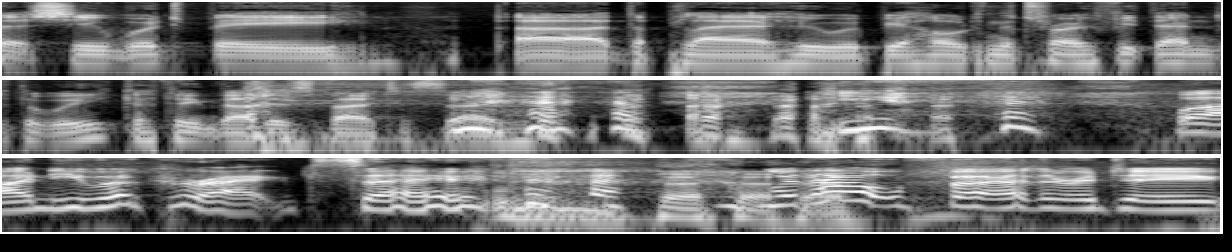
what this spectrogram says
that she would be uh, the player who would be holding the trophy at the end of the week. I think that is fair to say. yeah. Well, and you were correct. So, without further ado,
